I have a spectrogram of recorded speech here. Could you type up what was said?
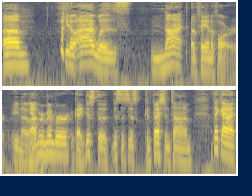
um, you know I was not a fan of horror. You know yeah. I remember okay just to, this is just confession time. I think I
